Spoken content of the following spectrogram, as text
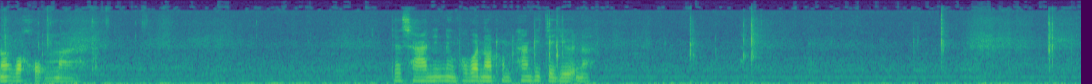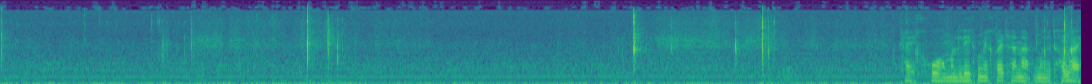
นะว่าของมา จะช้านิดนึงเพราะว่าน็อตค่อนข้างที่จะเยอะนะไขควงมันเล็กไม่ค่อยถนัดมือเท่าไหร่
